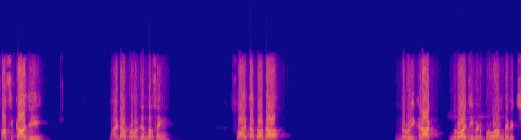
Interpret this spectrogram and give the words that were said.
ਸਤਿ ਸ਼੍ਰੀ ਅਕਾਲ ਜੀ। ਮੈਂ ਡਾਕਟਰ ਹਰਜਿੰਦਰ ਸਿੰਘ। ਸਵਾਗਤ ਹੈ ਤੁਹਾਡਾ ਨਰੋਈ ਖਰਾਕ ਨਰੋਆ ਜੀਵਨ ਪ੍ਰੋਗਰਾਮ ਦੇ ਵਿੱਚ।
